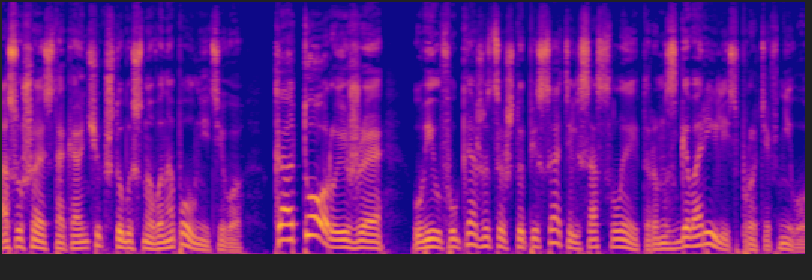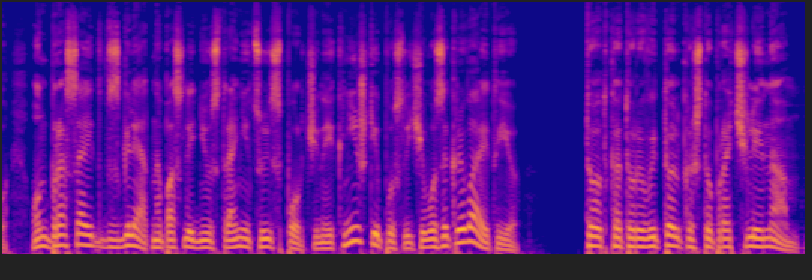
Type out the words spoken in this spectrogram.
осушая стаканчик, чтобы снова наполнить его. «Который же...» Уилфу кажется, что писатель со Слейтером сговорились против него. Он бросает взгляд на последнюю страницу испорченной книжки, после чего закрывает ее. «Тот, который вы только что прочли нам».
